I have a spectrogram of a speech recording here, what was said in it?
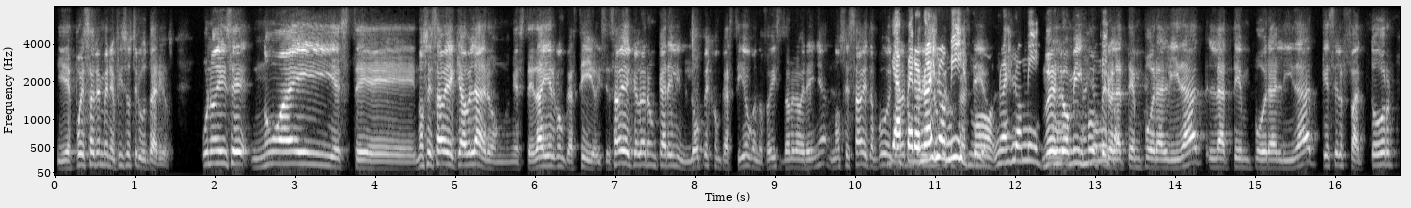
y después salen beneficios tributarios. Uno dice, no hay, este, no se sabe de qué hablaron este, Dyer con Castillo, y se sabe de qué hablaron Karen López con Castillo cuando fue a visitar la Breña, no se sabe tampoco de qué Ya, pero no es, lo mismo, no es lo mismo, no es lo mismo. pero la temporalidad, la temporalidad, que es el factor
